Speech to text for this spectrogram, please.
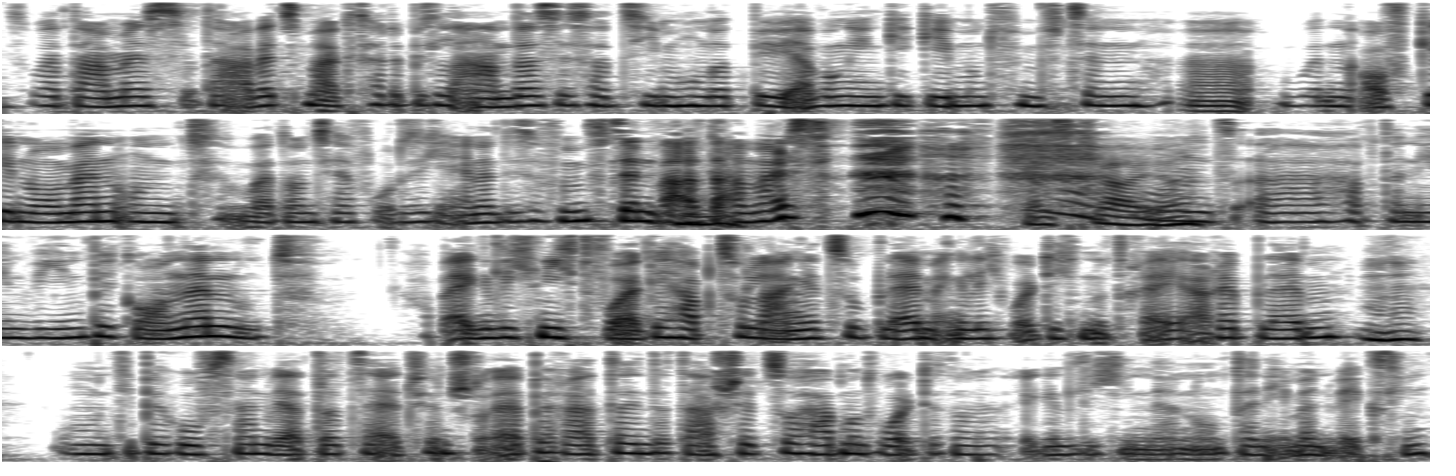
Es war damals, der Arbeitsmarkt hat ein bisschen anders. Es hat 700 Bewerbungen gegeben und 15 äh, wurden aufgenommen und war dann sehr froh, dass ich einer dieser 15 war damals. Ganz klar, ja. Und äh, habe dann in Wien begonnen und habe eigentlich nicht vorgehabt, so lange zu bleiben. Eigentlich wollte ich nur drei Jahre bleiben, Mhm. Um die Berufsanwärterzeit für einen Steuerberater in der Tasche zu haben und wollte dann eigentlich in ein Unternehmen wechseln.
